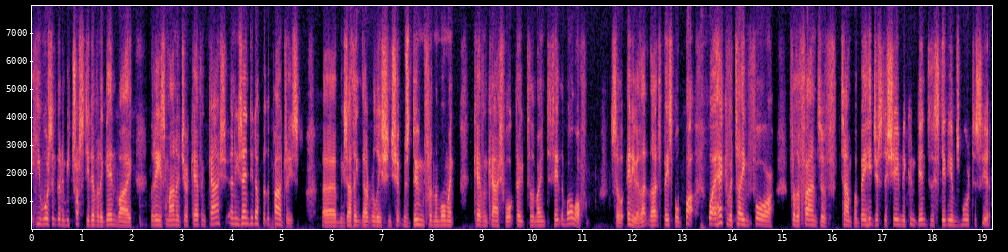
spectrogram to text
he wasn't going to be trusted ever again by the Rays manager Kevin Cash, and he's ended up at the Padres uh, because I think that relationship was doomed from the moment Kevin Cash walked out to the mound to take the ball off him. So anyway, that, that's baseball. But what a heck of a time for for the fans of Tampa Bay. Just a shame they couldn't get into the stadiums more to see it.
